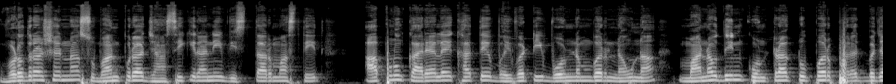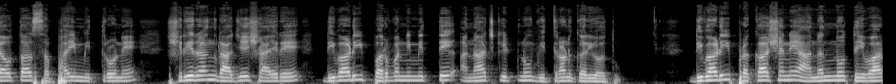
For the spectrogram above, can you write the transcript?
વડોદરા શહેરના સુભાનપુરા ઝાંસીકીરાની વિસ્તારમાં સ્થિત આપણું કાર્યાલય ખાતે વહીવટી વોર્ડ નંબર નવના માનવદિન કોન્ટ્રાક્ટ ઉપર ફરજ બજાવતા સફાઈ મિત્રોને શ્રીરંગ રાજેશ આયરે દિવાળી પર્વ નિમિત્તે અનાજ કીટનું વિતરણ કર્યું હતું. દિવાળી પ્રકાશ અને આનંદનો તહેવાર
